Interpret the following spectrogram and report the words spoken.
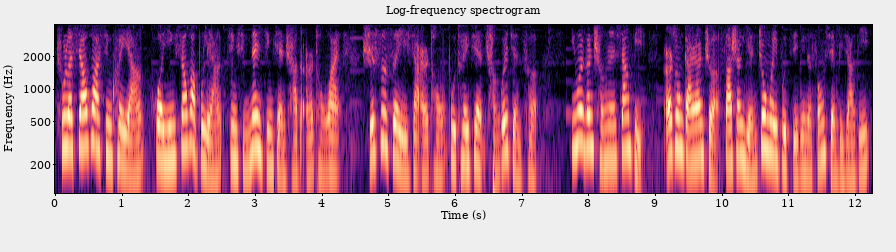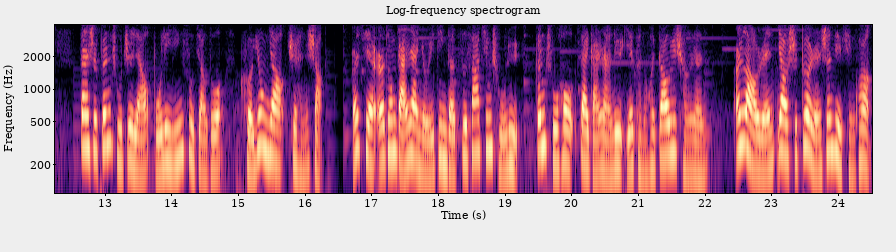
除了消化性溃疡或因消化不良进行内镜检查的儿童外，十四岁以下儿童不推荐常规检测，因为跟成人相比，儿童感染者发生严重胃部疾病的风险比较低。但是根除治疗不利因素较多，可用药却很少，而且儿童感染有一定的自发清除率，根除后再感染率也可能会高于成人。而老人要视个人身体情况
